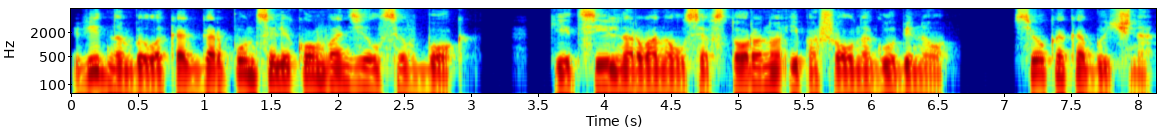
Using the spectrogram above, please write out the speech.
Видно было, как гарпун целиком вонзился в бок. Кит сильно рванулся в сторону и пошел на глубину. Все как обычно.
